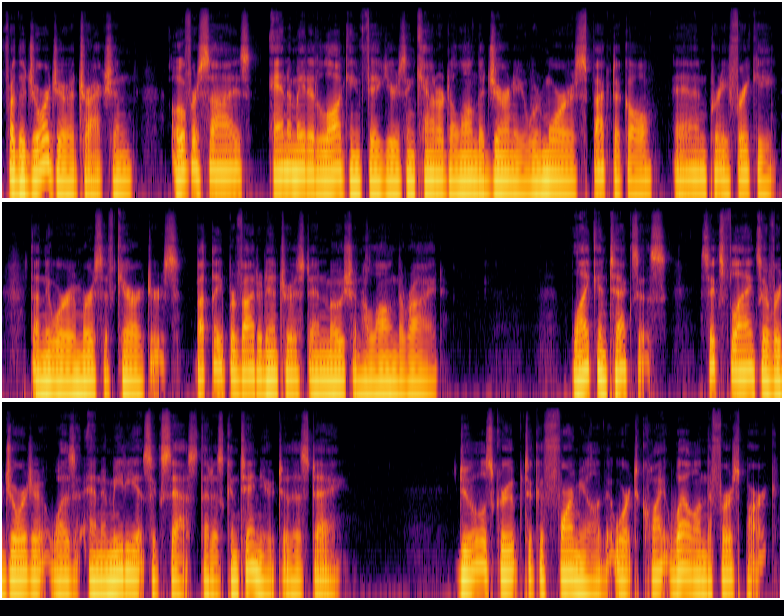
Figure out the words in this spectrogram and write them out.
For the Georgia attraction, Oversized, animated logging figures encountered along the journey were more spectacle and pretty freaky than they were immersive characters, but they provided interest and motion along the ride. Like in Texas, Six Flags Over Georgia was an immediate success that has continued to this day. Duell's Group took a formula that worked quite well in the first park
